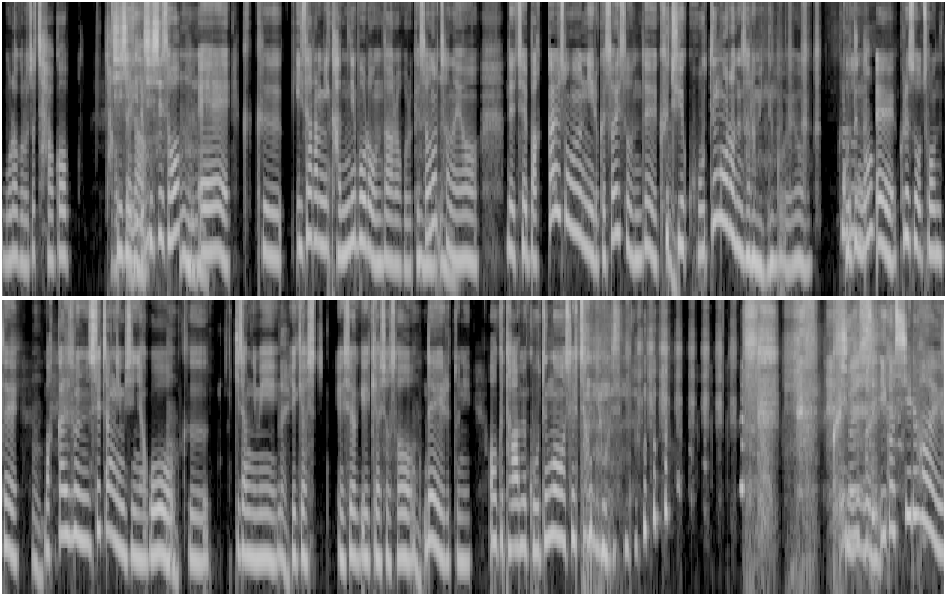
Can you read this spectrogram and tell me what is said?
뭐라 그러죠? 작업, 지시서. 지시서에 그, 그, 이 사람이 갓니 보러 온다라고 이렇게 음, 써놓잖아요. 근데 제 막갈손이 이렇게 써 있었는데, 그 음. 뒤에 고등어라는 사람이 있는 거예요. 고등어? 네, 그래서 저한테 음. 막갈손 실장님이시냐고, 음. 그, 기장님이 네. 얘기하시, 얘기하셔서, 음. 네, 이랬더니, 어, 그 다음에 고등어 실장님 오신다고. 이거, 시, 이거 실화예요.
